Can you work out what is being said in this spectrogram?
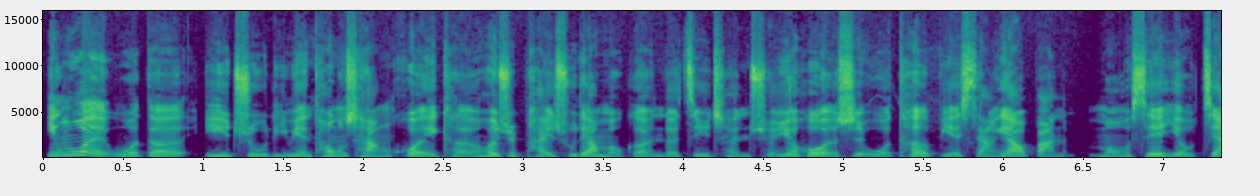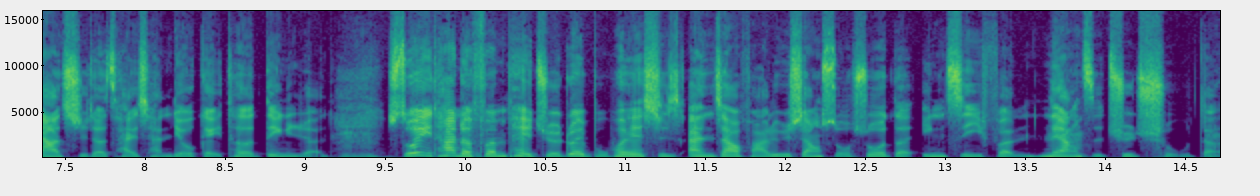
因为我的遗嘱里面通常会可能会去排除掉某个人的继承权，又或者是我特别想要把某些有价值的财产留给特定人，嗯、所以它的分配绝对不会是按照法律上所说的应继分那样子去除的。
